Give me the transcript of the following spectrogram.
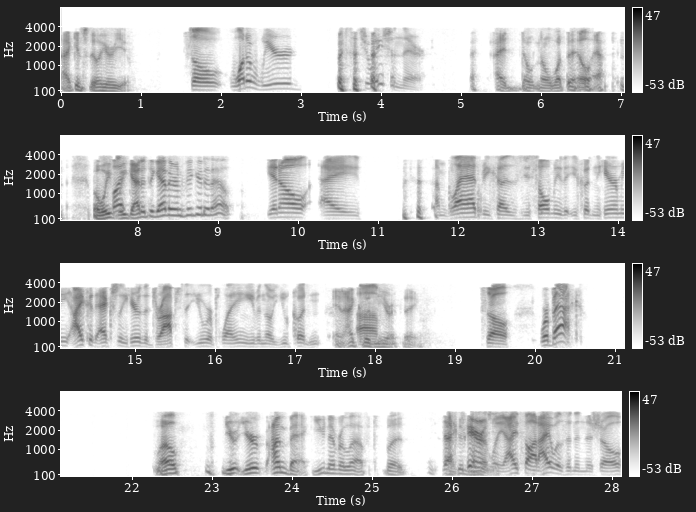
I can still hear you. So what a weird situation there. I don't know what the hell happened, but we But- we got it together and figured it out. You know, I I'm glad because you told me that you couldn't hear me. I could actually hear the drops that you were playing, even though you couldn't. and I couldn't Um, hear a thing. So we're back. Well, you're you're I'm back. You never left, but I couldn't hear you. Apparently, I thought I wasn't in the show,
